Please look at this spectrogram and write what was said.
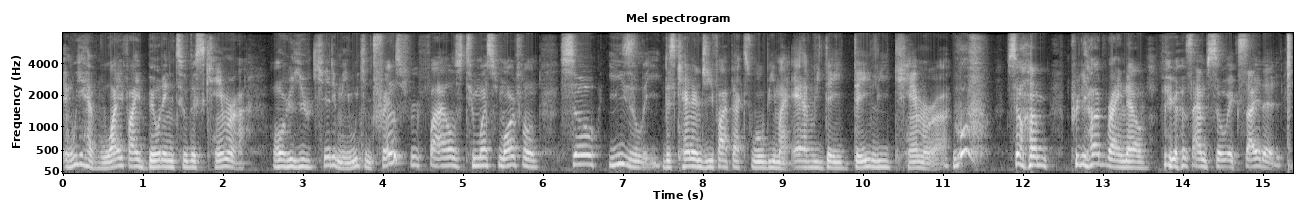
And we have Wi-Fi built into this camera. Are you kidding me? We can transfer files to my smartphone so easily. This Canon G5X will be my everyday daily camera. So I'm pretty hot right now because I'm so excited.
